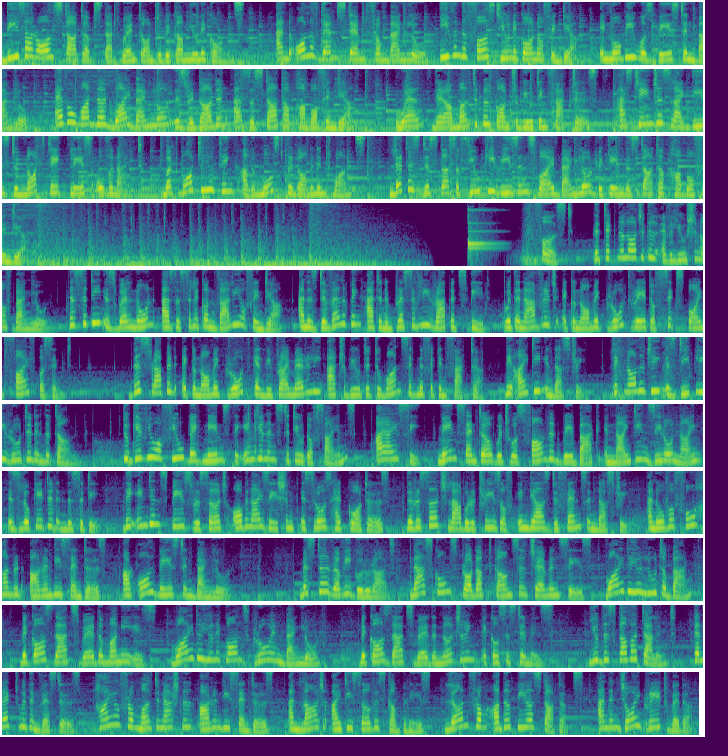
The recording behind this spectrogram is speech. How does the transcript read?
These are all startups that went on to become unicorns. And all of them stemmed from Bangalore. Even the first unicorn of India, InMobi, was based in Bangalore. Ever wondered why Bangalore is regarded as the startup hub of India? Well, there are multiple contributing factors, as changes like these do not take place overnight. But what do you think are the most predominant ones? Let us discuss a few key reasons why Bangalore became the startup hub of India. First, the technological evolution of Bangalore. The city is well known as the Silicon Valley of India and is developing at an impressively rapid speed, with an average economic growth rate of 6.5%. This rapid economic growth can be primarily attributed to one significant factor the IT industry. Technology is deeply rooted in the town. To give you a few big names, the Indian Institute of Science, IISc, main center which was founded way back in 1909 is located in the city. The Indian Space Research Organization ISRO's headquarters, the research laboratories of India's defense industry, and over 400 R&D centers are all based in Bangalore. Mr. Ravi Gururaj, NASSCOM's Product Council chairman says, Why do you loot a bank? Because that's where the money is. Why do unicorns grow in Bangalore? Because that's where the nurturing ecosystem is. You discover talent, connect with investors, hire from multinational R&D centers and large IT service companies, learn from other peer startups, and enjoy great weather.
